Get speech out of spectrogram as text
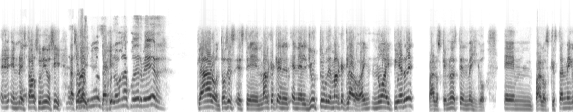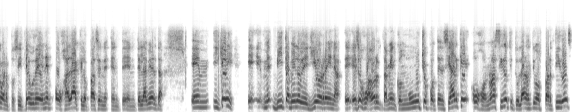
en, Estados Unidos sí. lo van a poder ver. Claro, entonces este, en, marca, en, el, YouTube de Marca Claro, no hay pierde para los que no estén en México. Em, para los que están en México, bueno, pues sí, TUDN, ojalá que lo pasen en, en, tele abierta. Em, y Key, eh, eh, vi también lo de Gio Reina, eh, es un jugador también con mucho potencial que, ojo, no ha sido titular en los últimos partidos.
